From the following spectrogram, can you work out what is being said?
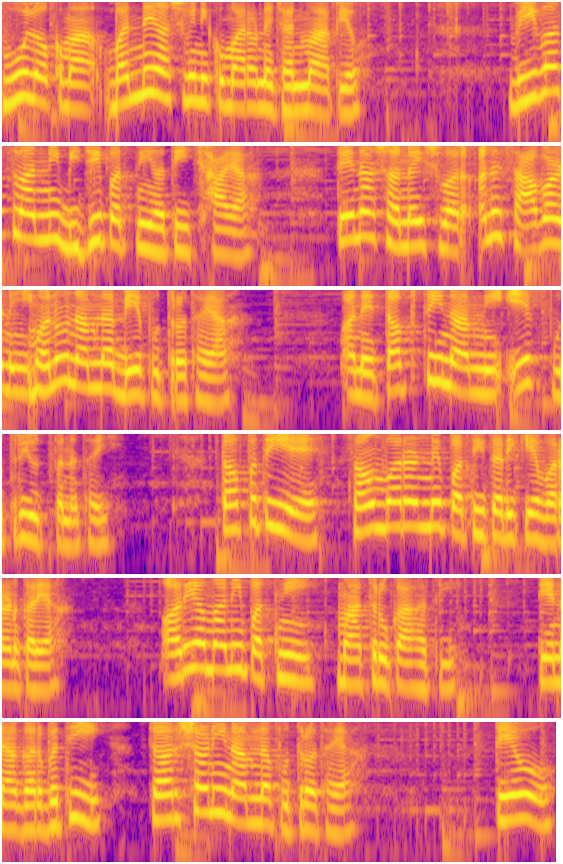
ભૂલોકમાં બંને અશ્વિની કુમારોને જન્મ આપ્યો. વિવસ્વાનની બીજી પત્ની હતી છાયા. તેના શનૈશ્વર અને સાવરણી મનુ નામના બે પુત્રો થયા અને તપ્તી નામની એક પુત્રી ઉત્પન્ન થઈ. તપતીએ સંવરણને પતિ તરીકે વરણ કર્યા. અર્યમાની પત્ની માતૃકા હતી. તેના ગર્ભથી ચર્ષણી નામના પુત્રો થયા. તેઓ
